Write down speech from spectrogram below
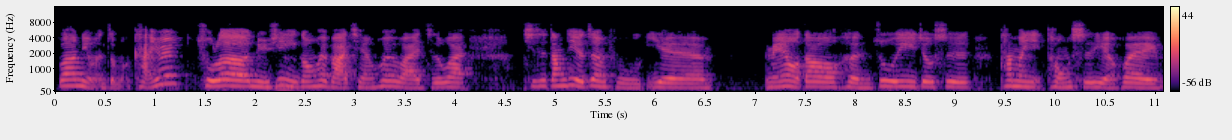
不知道你们怎么看？因为除了女性义工会把钱汇回来之外，其实当地的政府也没有到很注意，就是他们同时也会，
